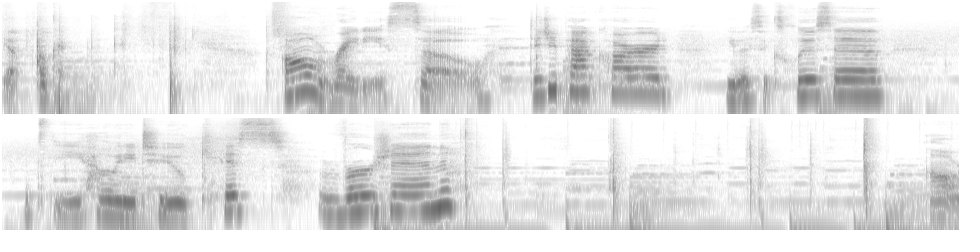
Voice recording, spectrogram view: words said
Yep, okay. Alrighty, so Digipack card, US exclusive. It's the Hello 82 Kiss version. All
